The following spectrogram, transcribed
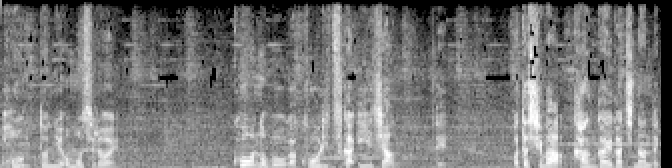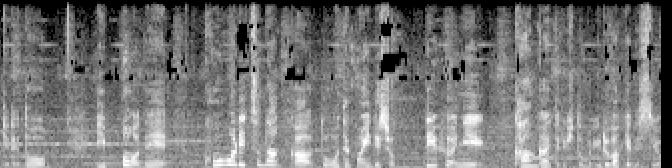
本当に面白い。こうの方が効率がいいじゃんって私は考えがちなんだけれど一方で効率なんかどうでもいいでしょっていうふうに考えてる人もいるわけですよ。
